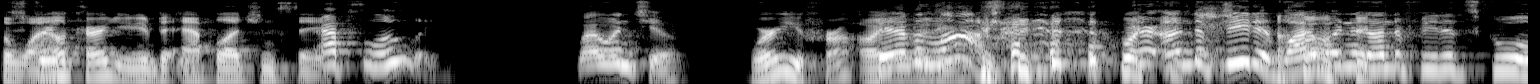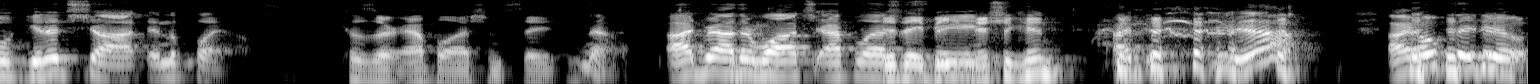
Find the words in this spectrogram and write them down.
The Straight- wild card you give to Appalachian State. absolutely. Why wouldn't you? Where are you from? Oh, They haven't lost. They're undefeated. Why wouldn't an undefeated school get a shot in the playoffs? Because they're Appalachian State. No, I'd rather watch Appalachian Did they State. beat Michigan? I- yeah, I hope they do.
